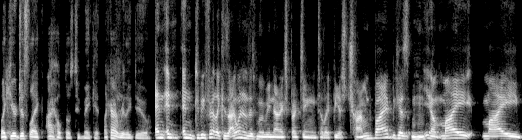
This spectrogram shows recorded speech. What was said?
Like you're just like, I hope those two make it. Like I really do. And and and to be fair, like because I went into this movie not expecting to like be as charmed by it because Mhm. you know my my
